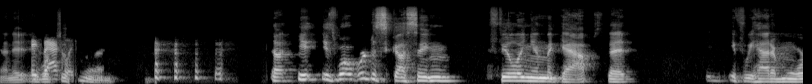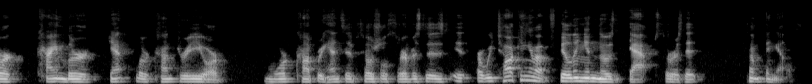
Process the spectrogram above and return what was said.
and it, exactly. it works fine. uh, is what we're discussing filling in the gaps that if we had a more kinder, gentler country or more comprehensive social services, is, are we talking about filling in those gaps or is it something else?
